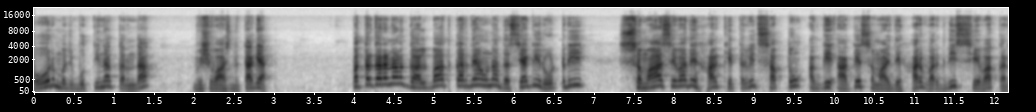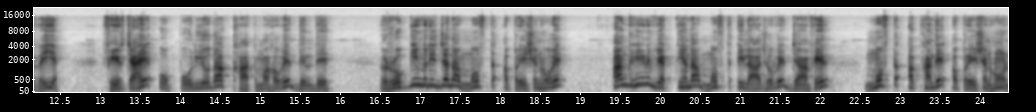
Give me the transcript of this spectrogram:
ਹੋਰ ਮਜ਼ਬੂਤੀ ਨਾਲ ਕਰਨ ਦਾ ਵਿਸ਼ਵਾਸ ਦਿੱਤਾ ਗਿਆ। ਪੱਤਰਕਾਰਾਂ ਨਾਲ ਗੱਲਬਾਤ ਕਰਦਿਆਂ ਉਹਨਾਂ ਦੱਸਿਆ ਕਿ ਰੋਟਰੀ ਸਮਾਜ ਸੇਵਾ ਦੇ ਹਰ ਖੇਤਰ ਵਿੱਚ ਸਭ ਤੋਂ ਅੱਗੇ ਆ ਕੇ ਸਮਾਜ ਦੇ ਹਰ ਵਰਗ ਦੀ ਸੇਵਾ ਕਰ ਰਹੀ ਹੈ। ਫਿਰ ਚਾਹੇ ਉਹ ਪੋਲੀਓ ਦਾ ਖਾਤਮਾ ਹੋਵੇ, ਦਿਲ ਦੇ ਰੋਗੀ ਮਰੀਜ਼ਾਂ ਦਾ ਮੁਫਤ ਆਪਰੇਸ਼ਨ ਹੋਵੇ, ਅੰਗਹੀਣ ਵਿਅਕਤੀਆਂ ਦਾ ਮੁਫਤ ਇਲਾਜ ਹੋਵੇ ਜਾਂ ਫਿਰ ਮੁਫਤ ਅੱਖਾਂ ਦੇ ਆਪਰੇਸ਼ਨ ਹੋਣ।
